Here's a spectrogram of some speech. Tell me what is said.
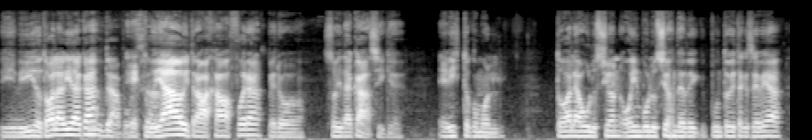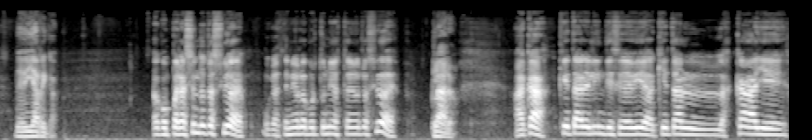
y he vivido toda la vida acá. Ya, pues, he o sea- estudiado y trabajado afuera, pero soy de acá, así que he visto como el- toda la evolución o involución desde el punto de vista que se vea de Villarrica. A comparación de otras ciudades, porque has tenido la oportunidad de estar en otras ciudades. Claro. Acá, ¿qué tal el índice de vida? ¿Qué tal las calles?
